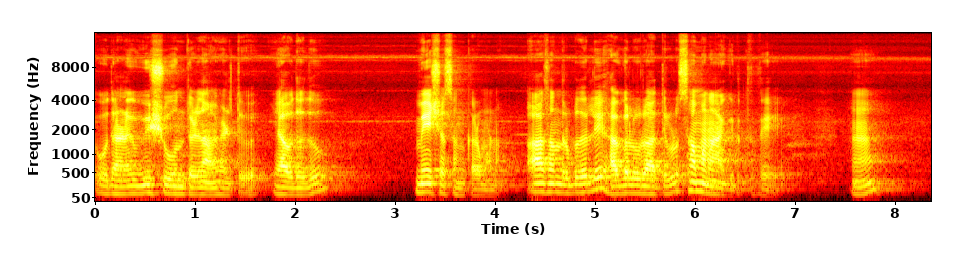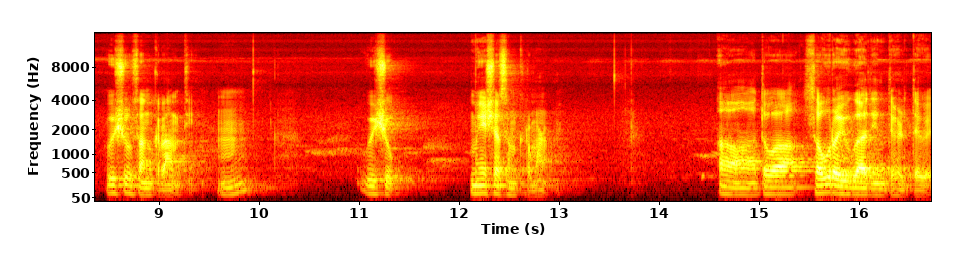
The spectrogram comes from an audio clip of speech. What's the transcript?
ಉದಾಹರಣೆಗೆ ವಿಷು ಅಂತೇಳಿ ನಾವು ಹೇಳ್ತೇವೆ. ಯಾವುದದು? ಮೇಷ ಸಂಕ್ರಮಣ. ಆ ಸಂದರ್ಭದಲ್ಲಿ ಹಗಲು ರಾತ್ರಿಗಳು ಸಮನಾಗಿರ್ತದೆ ವಿಷು ಸಂಕ್ರಾಂತಿ ವಿಷು ಮೇಷ ಸಂಕ್ರಮಣ ಅಥವಾ ಸೌರ ಯುಗಾದಿ ಅಂತ ಹೇಳ್ತೇವೆ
